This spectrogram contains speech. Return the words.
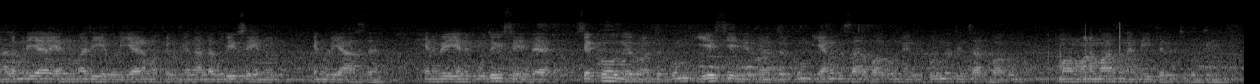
நல்லபடியாக என் மாதிரி ஒரு ஏழை மக்களுக்கு நல்ல உதவி செய்யணும்னு என்னுடைய ஆசை. எனவே எனக்கு உதவி செய்த செக்கோ நிறுவனத்திற்கும் ஏசிஐ நிறுவனத்திற்கும் எனது சார்பாகவும் எனது குடும்பத்தின் சார்பாகவும் ம- மனமார்ந்த நன்றியை தெரிவித்துக் கொள்கிறேன்.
